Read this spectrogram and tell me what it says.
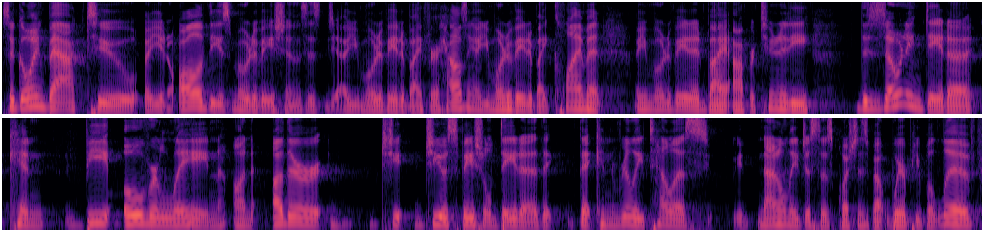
So going back to uh, you know all of these motivations, is are you motivated by fair housing? Are you motivated by climate? Are you motivated by opportunity? The zoning data can be overlain on other ge geospatial data that, that can really tell us not only just those questions about where people live,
